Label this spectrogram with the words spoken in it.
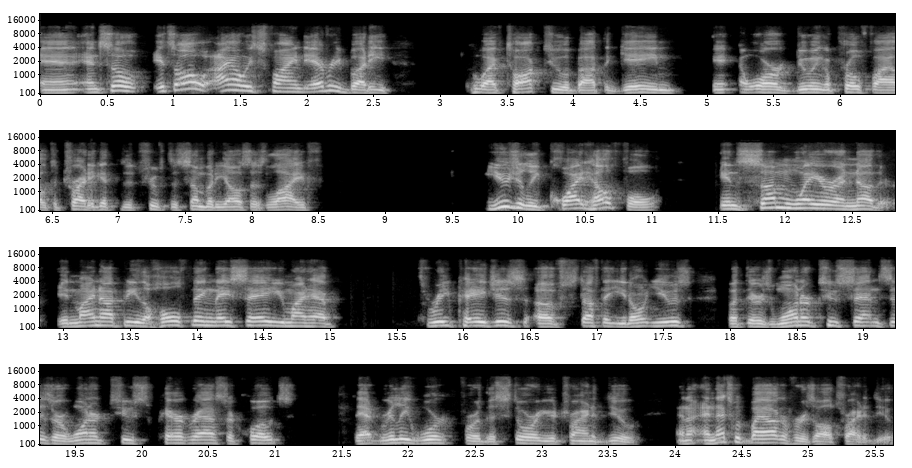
and and so it's all I always find everybody who I've talked to about the game Eh, or doing a profile to try to get the truth to somebody else's life usually quite helpful in some way or another. It might not be the whole thing they say you might have three pages of stuff that you don't use but there's one or two sentences or one or two paragraphs or quotes that really work for the story you're trying to do and, and that's what biographers all try to do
